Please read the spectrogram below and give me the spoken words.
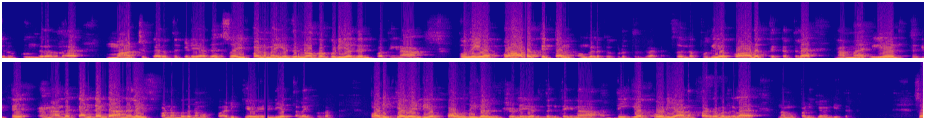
இருக்குங்கிறதுல மாற்று கருத்து கிடையாது. சோ இப்ப நம்ம எதிர்நோக்கக்கூடியதுன்னு பாத்தீங்கன்னா புதிய பாடத்திட்டம் உங்களுக்கு கொடுத்துருக்காங்க. ஸோ இந்த புதிய பாடத்திட்டத்துல நம்ம எடுத்துக்கிட்டு அந்த கண்டென்ட் அனலைஸ் பண்ணும்போது நம்ம படிக்க வேண்டிய தலைப்புகள் படிக்க வேண்டிய பகுதிகள் சொல்லி எடுத்துக்கிட்டீங்கன்னா அதிகப்படியான தகவல்களை நம்ம படிக்க வேண்டியது இருக்கு. ஸோ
